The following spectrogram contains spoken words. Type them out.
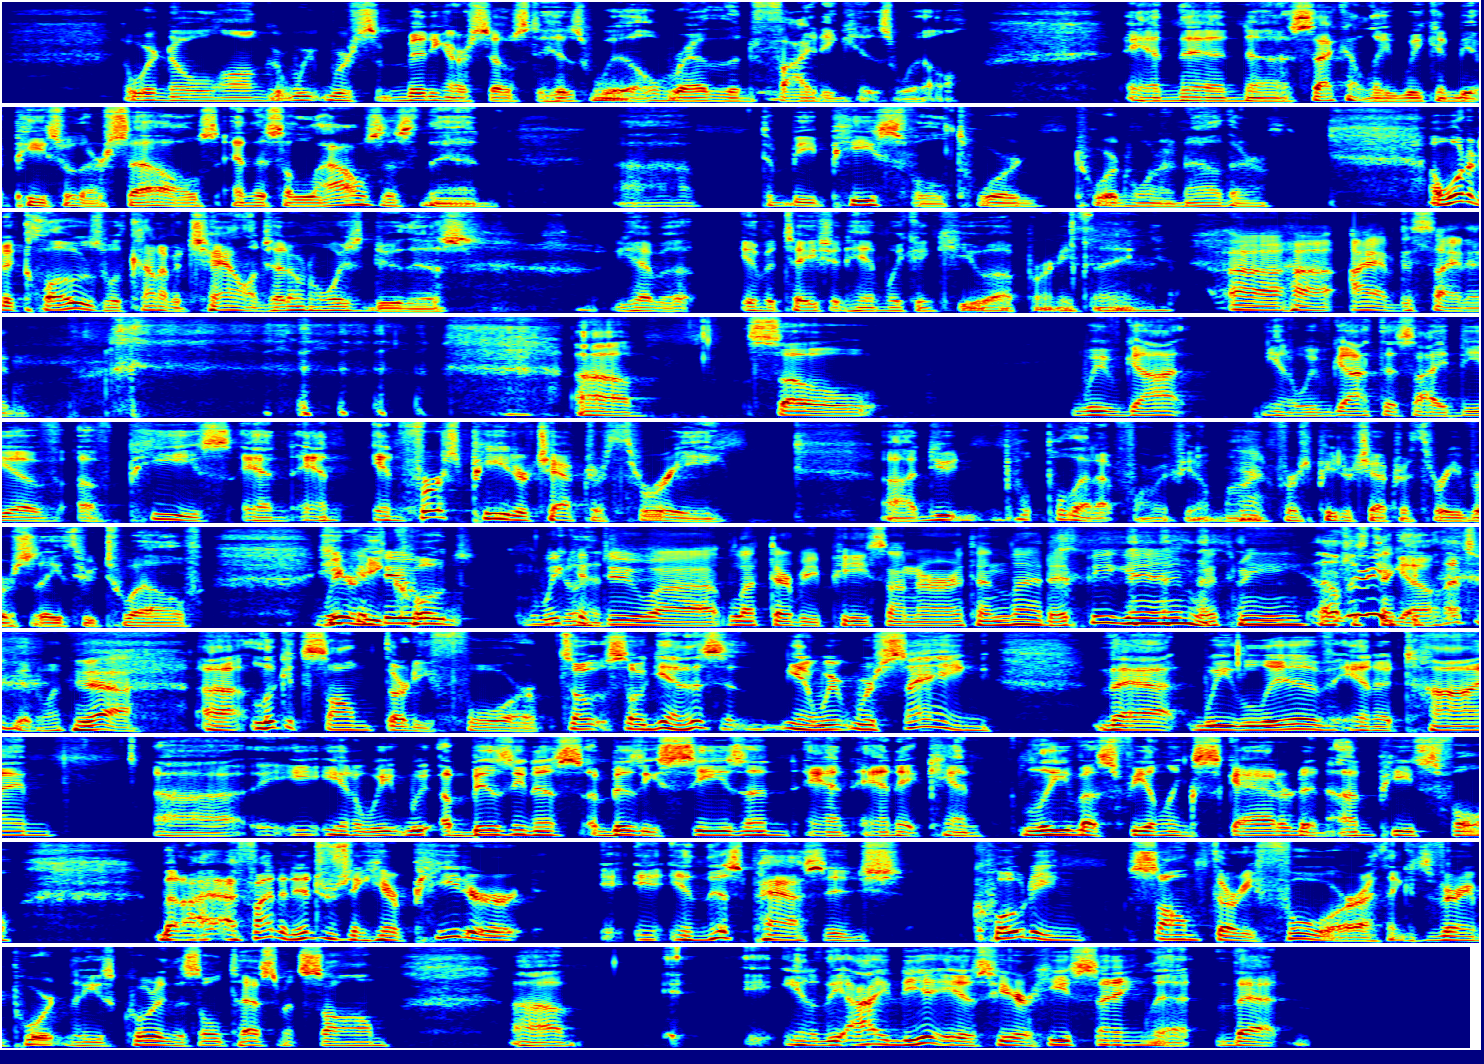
we're no longer we're submitting ourselves to his will rather than fighting his will. And then uh, secondly we can be at peace with ourselves and this allows us then uh, to be peaceful toward toward one another. I wanted to close with kind of a challenge. I don't always do this. You have a invitation hymn we can queue up or anything? Uh, i have decided. Uh, so we've got you know we've got this idea of of peace and and in first peter chapter 3 uh, do you pull that up for me if you don't mind? First Peter chapter three verses eight through twelve. Here he do, quotes. We could ahead. do uh, "Let there be peace on earth and let it begin with me." oh, there you thinking, go. That's a good one. Yeah. Uh, look at Psalm thirty-four. So, so again, this is you know we're, we're saying that we live in a time uh, you know, we, we, a busyness, a busy season, and and it can leave us feeling scattered and unpeaceful. But I, I find it interesting here, Peter, in, in this passage, quoting Psalm 34. I think it's very important that he's quoting this Old Testament psalm. Uh, you know, the idea is here he's saying that that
